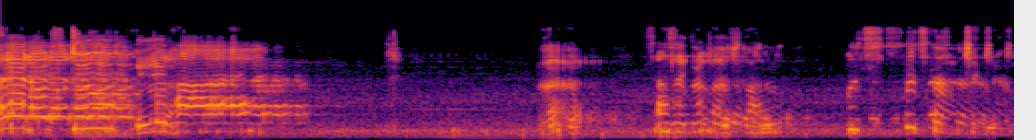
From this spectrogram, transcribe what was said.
said I'm stupid high. Uh-oh. Sounds like Robo's calling. Let's let's uh, check it out.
